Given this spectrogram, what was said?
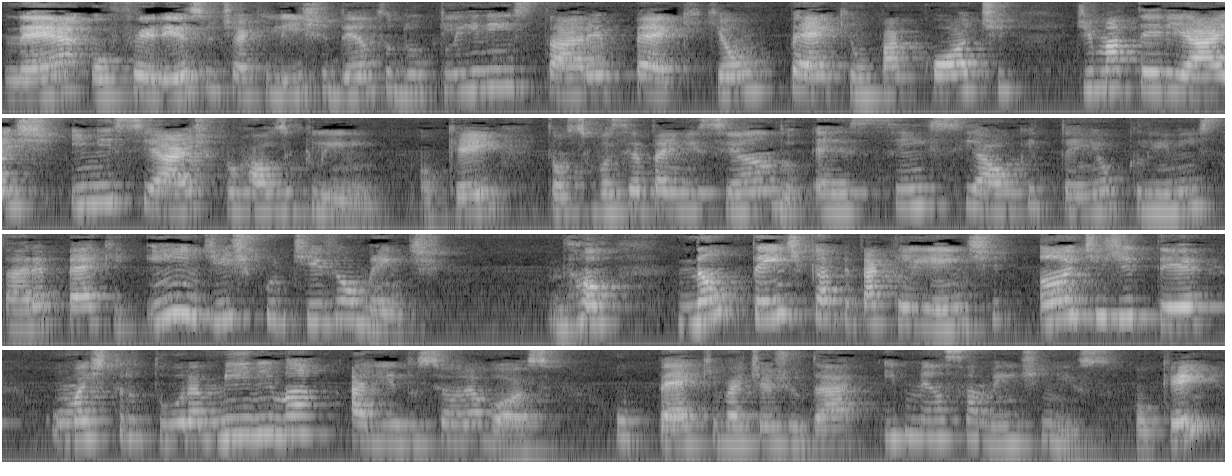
né, ofereço o checklist dentro do Cleaning Starter Pack, que é um pack, um pacote de materiais iniciais para o house cleaning, ok? Então, se você está iniciando, é essencial que tenha o Cleaning Starter Pack, indiscutivelmente. Não, não tente captar cliente antes de ter uma estrutura mínima ali do seu negócio. O pack vai te ajudar imensamente nisso, ok?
